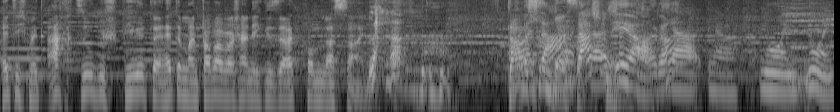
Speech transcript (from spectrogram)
Hätte ich mit acht so gespielt, dann hätte mein Papa wahrscheinlich gesagt, komm, lass sein. da ist schon da- besser. da schon eher, oder? Ja, ja, neun, neun.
